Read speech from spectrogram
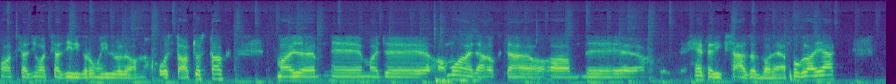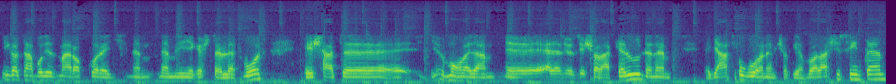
600-800 évig a római birodalomhoz tartoztak, majd, majd a mohamedánok a, a, a 7. században elfoglalják. Igazából ez már akkor egy nem, nem lényeges terület volt, és hát Mohamedán ellenőrzés alá kerül, de nem egy átfogó, hanem csak ilyen vallási szinten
